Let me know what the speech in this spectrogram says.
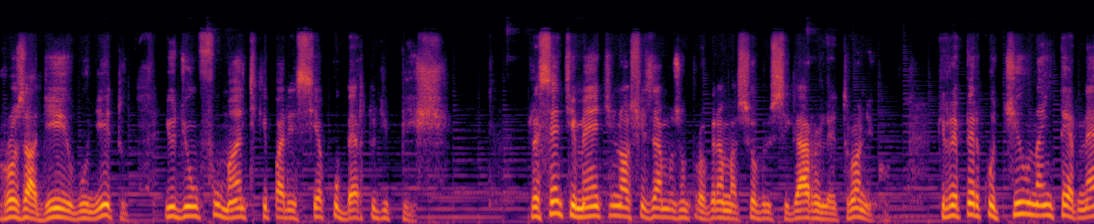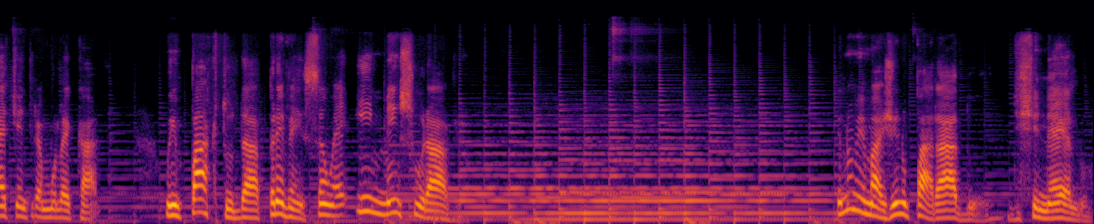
rosadinho, bonito, e o de um fumante que parecia coberto de piche. Recentemente, nós fizemos um programa sobre o cigarro eletrônico que repercutiu na internet entre a molecada. O impacto da prevenção é imensurável. Eu não me imagino parado, de chinelo,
